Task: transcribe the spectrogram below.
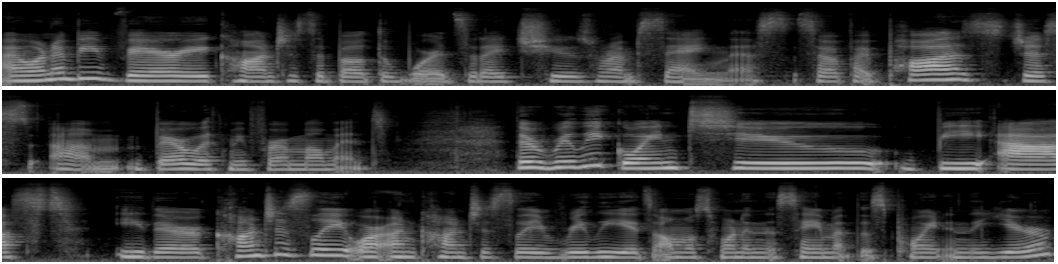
I want to be very conscious about the words that I choose when I'm saying this. So if I pause, just um, bear with me for a moment. They're really going to be asked either consciously or unconsciously, really, it's almost one and the same at this point in the year,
